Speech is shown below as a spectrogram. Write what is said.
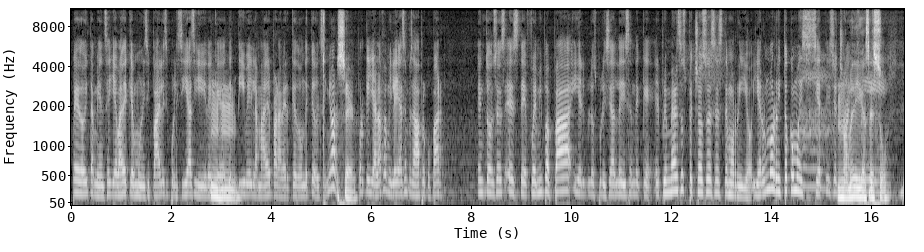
pedo y también se lleva de que municipales y policías y de que detective y la madre para ver que dónde quedó el señor. Sí. Porque ya la familia ya se empezaba a preocupar. Entonces, este, fue mi papá y el- los policías le dicen de que el primer sospechoso es este morrillo. Y era un morrito como 17, 18 No años. me digas eso. ¿No-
